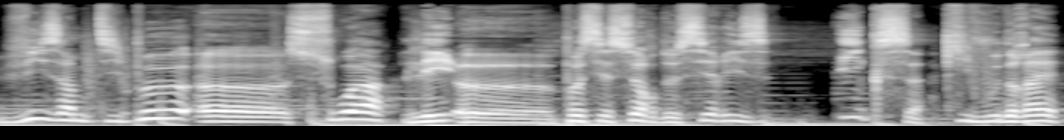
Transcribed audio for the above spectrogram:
vise un petit peu euh, soit les possesseurs de Series X qui voudrait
